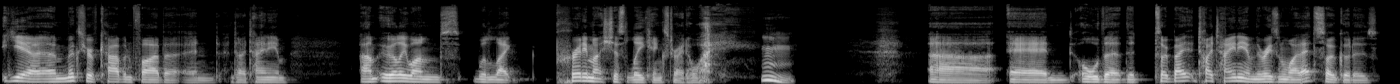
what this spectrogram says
Yeah, a mixture of carbon fiber and, and titanium. Um, early ones were like pretty much just leaking straight away. Hmm. Uh, and all the, the so ba- titanium, the reason why that's so good is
